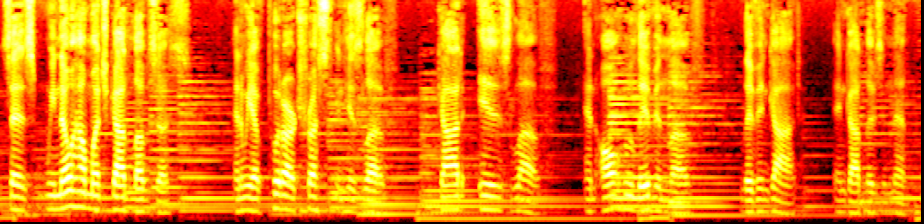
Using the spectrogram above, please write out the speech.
says, We know how much God loves us, and we have put our trust in his love. God is love, and all who live in love live in God, and God lives in them.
